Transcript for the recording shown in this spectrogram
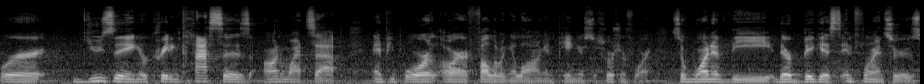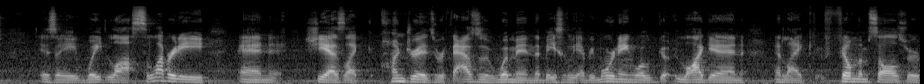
were using or creating classes on WhatsApp and people are, are following along and paying a subscription for. So one of the their biggest influencers is a weight loss celebrity and she has like hundreds or thousands of women that basically every morning will go, log in and like film themselves or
